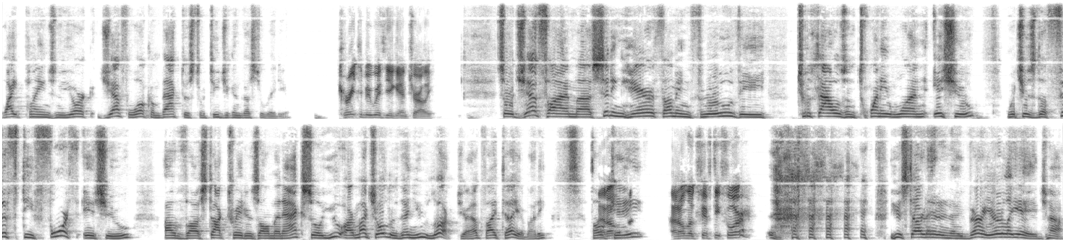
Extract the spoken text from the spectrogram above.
White Plains, New York. Jeff, welcome back to Strategic Investor Radio. Great to be with you again, Charlie. So, Jeff, I'm uh, sitting here thumbing through the 2021 issue, which is the 54th issue of uh, Stock Traders Almanac. So you are much older than you look, Jeff. I tell you, buddy. Okay. I don't, I don't look 54. you started at a very early age, huh?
